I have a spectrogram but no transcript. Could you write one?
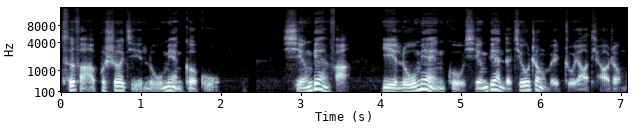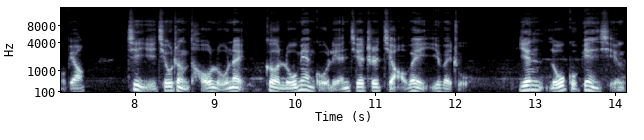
此法不涉及颅面各骨。形变法以颅面骨形变的纠正为主要调整目标，即以纠正头颅内各颅面骨连接之角位移为主。因颅骨变形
